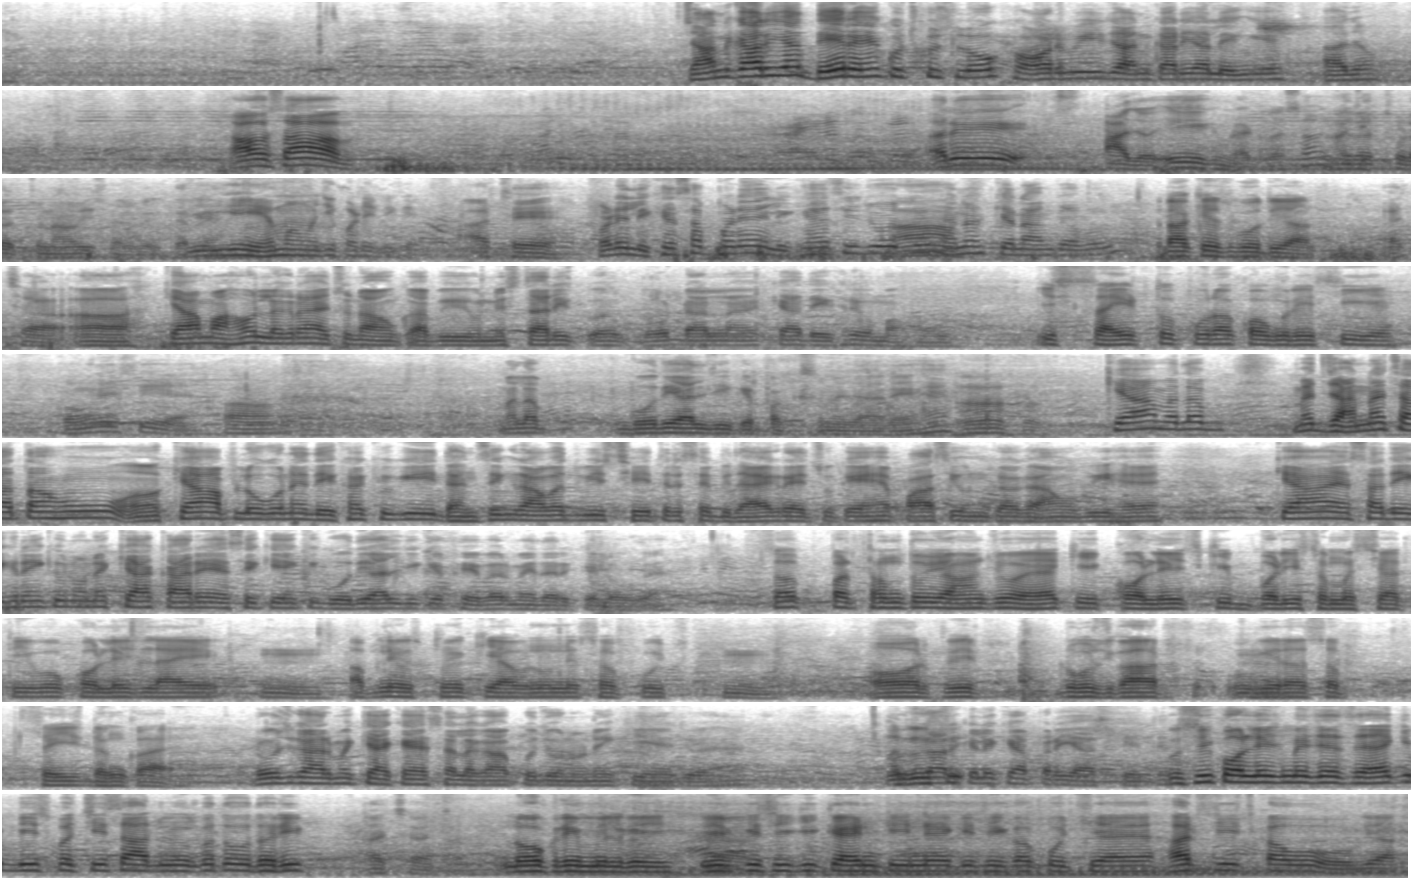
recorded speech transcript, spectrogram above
जानकारियाँ दे रहे हैं कुछ कुछ लोग और भी जानकारियाँ लेंगे। आ जाओ। आओ साहब। अरे आ जाओ एक मिनट बस हाँ जरा थोड़ा चुनावी सर्वे कर हैं ये है मामा जी पढ़े लिखे अच्छे पढ़े लिखे सब पढ़े लिखे हैं ऐसी जो होते है। ना क्या नाम क्या बोल? राकेश गोदियाल। अच्छा आ, क्या माहौल लग रहा है चुनाव का अभी? उन्नीस तारीख को वोट डालना है क्या देख रहे हो माहौल? इस साइड तो पूरा कांग्रेस ही। है कांग्रेस ही? है। हाँ मतलब गोदियाल जी के पक्ष में जा रहे हैं। हाँ हाँ। क्या मतलब मैं जानना चाहता हूँ क्या आप लोगों ने देखा? क्योंकि धन सिंह रावत भी इस क्षेत्र से विधायक रह चुके हैं पास ही उनका गाँव भी है। क्या ऐसा देख रहे हैं कि उन्होंने क्या कार्य ऐसे किए हैं कि गोदियाल जी के फेवर में इधर के लोग हैं? सब प्रथम तो यहाँ जो है कि कॉलेज की बड़ी समस्या थी वो कॉलेज लाए हम्म, अपने उसमें किया उन्होंने सब कुछ। हम्म। और फिर रोज़गार वगैरह सब सही ढंग का है। रोज़गार में क्या क्या ऐसा लगा आपको जो उन्होंने किए हैं जो है? रोज़गार के लिए क्या प्रयास किए थे? उसी कॉलेज में जैसे है कि 20-25 आदमियों को तो उधर ही अच्छा अच्छा। नौकरी मिल गई। फिर किसी की कैंटीन है किसी का कुछ है हर चीज़ का वो हो गया।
